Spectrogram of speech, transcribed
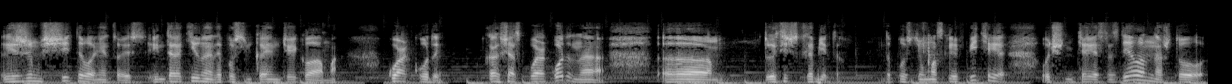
режим считывания, то есть интерактивная, допустим, какая-нибудь реклама, QR-коды. Как сейчас QR-коды на э, туристических объектах. Допустим, в Москве и в Питере очень интересно сделано, что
